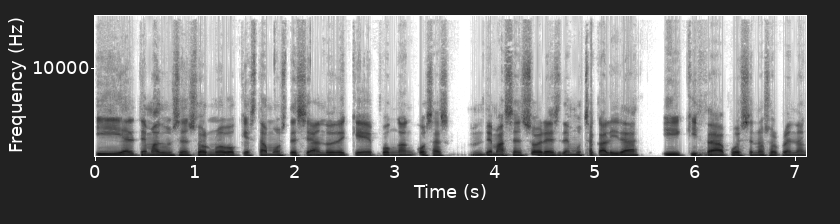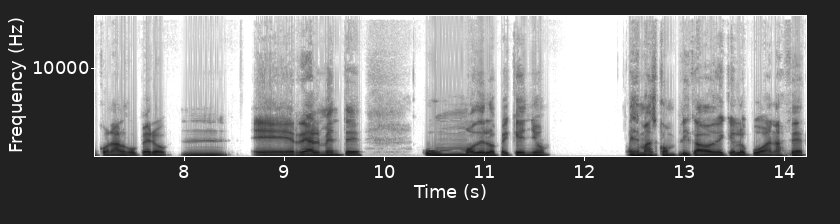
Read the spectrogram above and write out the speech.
y el tema de un sensor nuevo que estamos deseando de que pongan cosas de más sensores de mucha calidad y quizá pues se nos sorprendan con algo, pero mm, eh, realmente un modelo pequeño es más complicado de que lo puedan hacer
